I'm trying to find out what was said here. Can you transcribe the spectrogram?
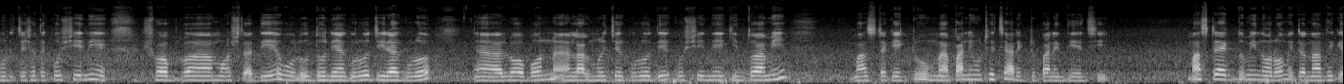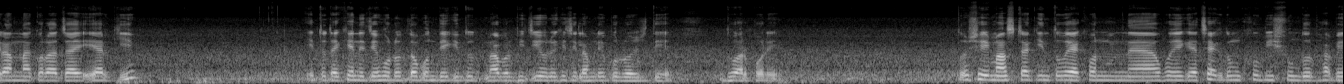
মরিচের সাথে কষিয়ে নিয়ে সব মশলা দিয়ে হলুদ, ধনিয়া গুঁড়ো, জিরা গুঁড়ো লবণ লাল মরিচের গুঁড়ো দিয়ে কষিয়ে নিয়ে কিন্তু আমি মাছটাকে একটু পানি উঠেছে আর একটু পানি দিয়েছি। মাছটা একদমই নরম, এটা না থেকে রান্না করা যায় এ আর কি। এই তো দেখেন যে হলুদ, লবণ দিয়ে কিন্তু আবার ভিজিয়েও রেখেছিলাম লেবুর রস দিয়ে ধোয়ার পরে। তো সেই মাছটা কিন্তু এখন হয়ে গেছে একদম খুবই সুন্দরভাবে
